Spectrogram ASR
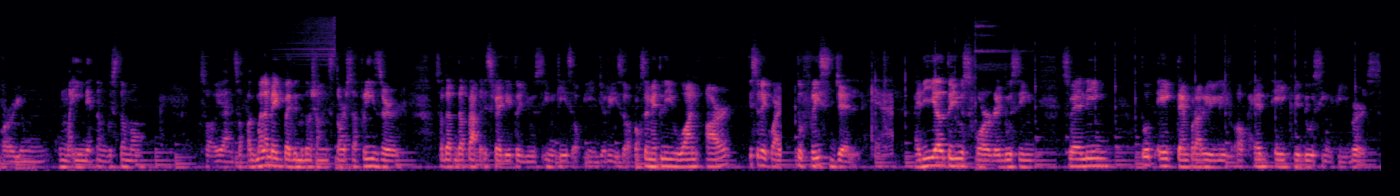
or yung kung mainit ang gusto mo. So, ayan. So, pag malamig, pwede mo doon siyang store sa freezer so that the pack is ready to use in case of injury. So, approximately 1 hour is required to freeze gel. Ayan. Ideal to use for reducing swelling, toothache, temporary relief of headache, reducing fevers.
